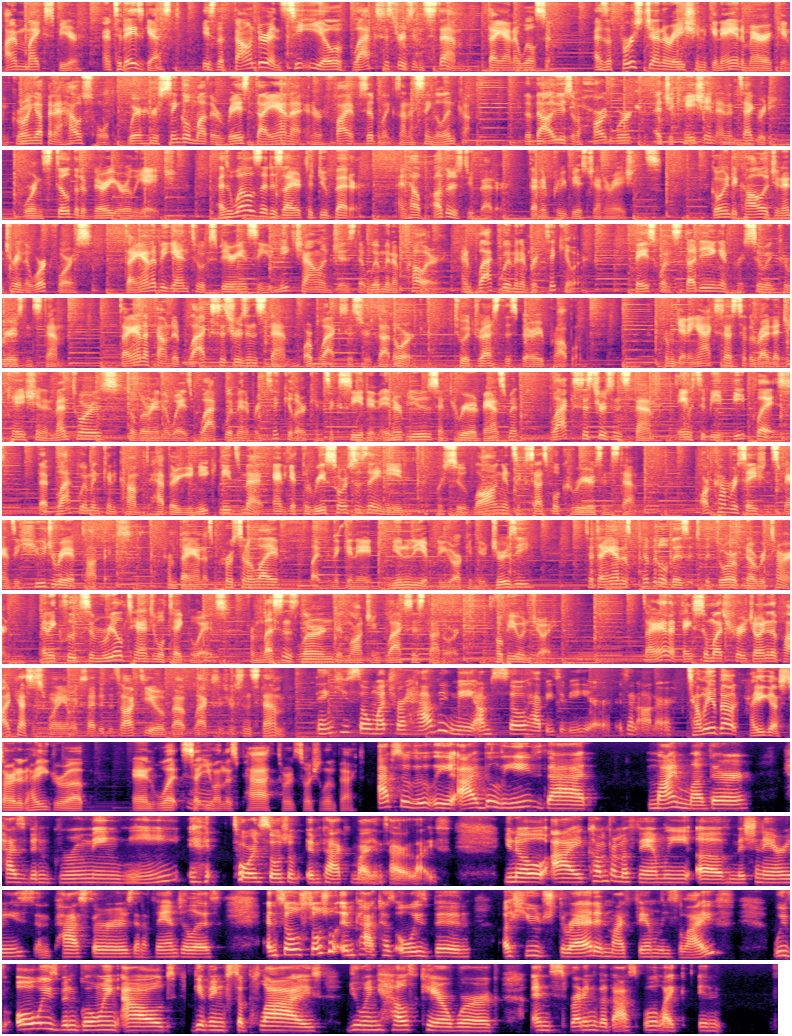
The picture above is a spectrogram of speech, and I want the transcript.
I'm Mike Spear, and today's guest is the founder and CEO of Black Sisters in STEM, Diana Wilson. As a first generation Ghanaian American growing up in a household where her single mother raised Diana and her five siblings on a single income, the values of hard work, education, and integrity were instilled at a very early age as well as a desire to do better and help others do better than in previous generations. Going to college and entering the workforce, Diana began to experience the unique challenges that women of color, and black women in particular, face when studying and pursuing careers in STEM. Diana founded Black Sisters in STEM, or blacksisters.org, to address this very problem. From getting access to the right education and mentors, to learning the ways black women in particular can succeed in interviews and career advancement, Black Sisters in STEM aims to be the place that black women can come to have their unique needs met and get the resources they need to pursue long and successful careers in STEM. Our conversation spans a huge array of topics, from Diana's personal life, life in the Ghanaian community of New York and New Jersey, to Diana's pivotal visit to the door of no return, and includes some real tangible takeaways from lessons learned in launching blacksis.org. Hope you enjoy. Diana, thanks so much for joining the podcast this morning. I'm excited to talk to you about Black Sisters in STEM. Thank you so much for having me. I'm so happy to be here. It's an honor. Tell me about how you got started, how you grew up, and what set mm. you on this path towards social impact. Absolutely. I believe that my mother has been grooming me towards social impact my entire life. You know, I come from a family of missionaries and pastors and evangelists. And so social impact has always been a huge thread in my family's life. We've always been going out, giving supplies, doing healthcare work, and spreading the gospel like in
